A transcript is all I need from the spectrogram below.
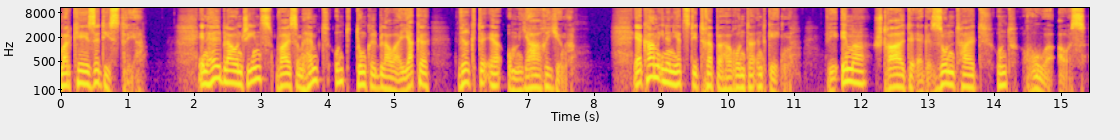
Marchese d'Istria. In hellblauen Jeans, weißem Hemd und dunkelblauer Jacke wirkte er um Jahre jünger. Er kam ihnen jetzt die Treppe herunter entgegen. Wie immer strahlte er Gesundheit und Ruhe aus.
